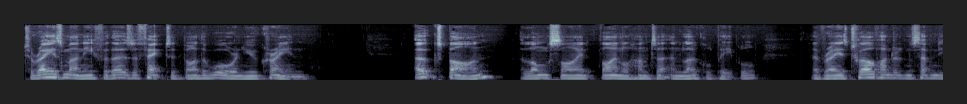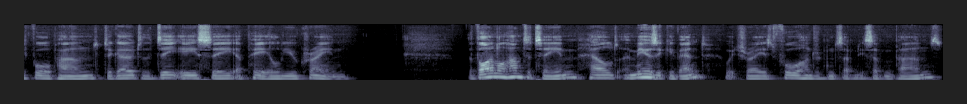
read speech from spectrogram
to raise money for those affected by the war in Ukraine. Oaks Barn, alongside Vinyl Hunter and local people, have raised £1,274 to go to the DEC Appeal Ukraine. The Vinyl Hunter team held a music event which raised £477,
